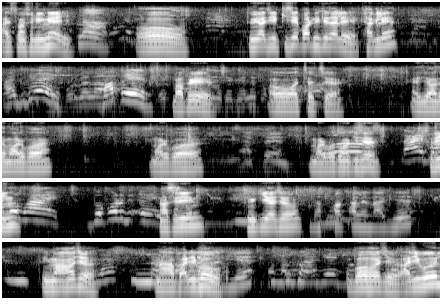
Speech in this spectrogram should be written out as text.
আজ তোমার শুটিং নেই? না। ও তুমি আজকে কিসে পাঠ নিতে তাহলে? থাকলে? আজকে বাপের। বাপের? ও আচ্ছা আচ্ছা। এই যে আমাদের মারপা মারপা মারপা তোমার কিসে তাই শুটিং নাসরিন তুমি কি আছো? সকালে না গিয়ে তুমি মা হছো না বাড়ি বউ? বউ হছো আজিবুল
